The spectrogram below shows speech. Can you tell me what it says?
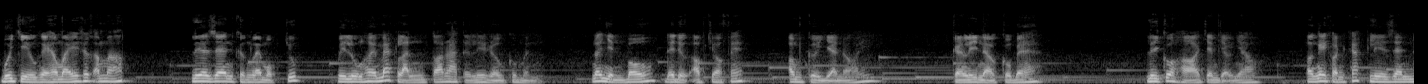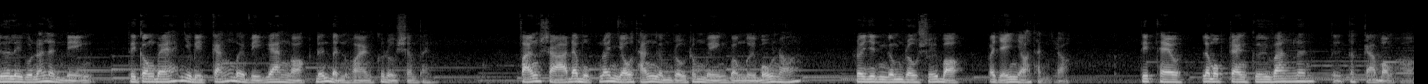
Buổi chiều ngày hôm ấy rất ấm áp. Liazen khựng lại một chút vì luồng hơi mát lạnh tỏa ra từ ly rượu của mình. Nó nhìn bố để được ông cho phép. Ông cười và nói, Càng ly nào cô bé? Ly của họ chạm vào nhau. Và ngay khoảnh khắc Liazen đưa ly của nó lên miệng, thì con bé như bị cắn bởi vị gan ngọt đến bệnh hoạn của rượu champagne. Phản xạ đã buộc nó nhổ thẳng ngụm rượu trong miệng vào người bố nó, rồi nhìn ngụm rượu sủi bọt và chảy nhỏ thành giọt. Tiếp theo là một tràng cười vang lên từ tất cả bọn họ,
